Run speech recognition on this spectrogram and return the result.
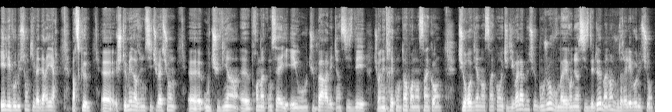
et l'évolution qui va derrière. Parce que euh, je te mets dans une situation euh, où tu viens euh, prendre un conseil et où tu pars avec un 6D, tu en es très content pendant 5 ans, tu reviens dans 5 ans et tu dis voilà monsieur, bonjour, vous m'avez vendu un 6D2, maintenant je voudrais l'évolution.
